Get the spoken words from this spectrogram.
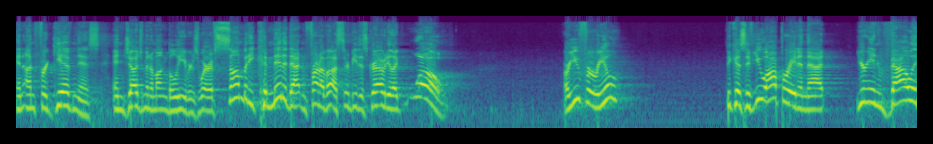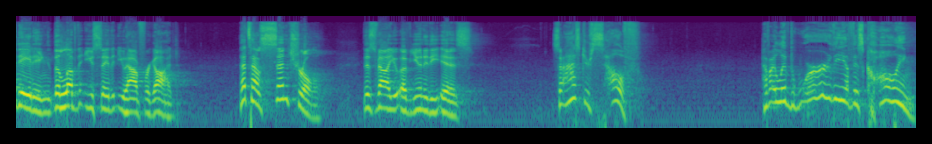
and unforgiveness and judgment among believers, where if somebody committed that in front of us, there'd be this gravity like, whoa, are you for real? Because if you operate in that, you're invalidating the love that you say that you have for God. That's how central this value of unity is. So ask yourself Have I lived worthy of this calling?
